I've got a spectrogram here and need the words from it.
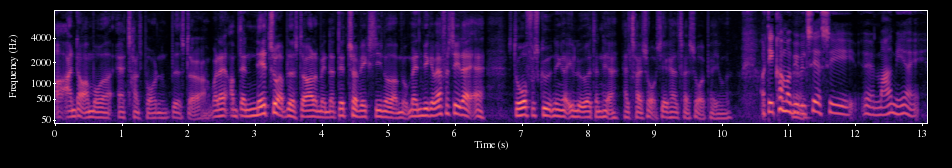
og andre områder er transporten blevet større. Hvordan, om den netto er blevet større eller mindre, det tør vi ikke sige noget om nu. Men vi kan i hvert fald se, at der er store forskydninger i løbet af den her 50 år, cirka 50 år periode. Og det kommer vi ja. vel til at se øh, meget mere af?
